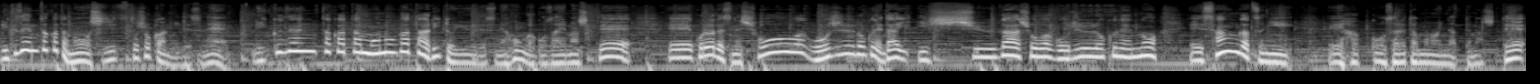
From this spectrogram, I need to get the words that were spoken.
陸前高田の私立図書館にですね、陸前高田物語というですね、本がございまして、えー、これはですね、昭和56年、第1週が昭和56年の3月に発行されたものになってまして、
